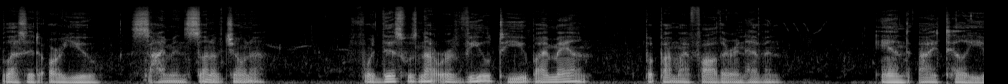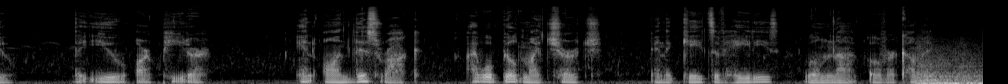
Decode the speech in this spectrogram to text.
Blessed are you, Simon, son of Jonah, for this was not revealed to you by man, but by my Father in heaven. And I tell you that you are Peter, and on this rock I will build my church, and the gates of Hades will not overcome it.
